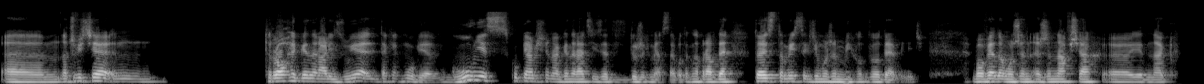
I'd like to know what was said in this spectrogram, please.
um, oczywiście um, trochę generalizuję, tak jak mówię, głównie skupiam się na generacji Z w dużych miastach, bo tak naprawdę to jest to miejsce, gdzie możemy ich wyodrębnić. Bo wiadomo, że, że na wsiach e, jednak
